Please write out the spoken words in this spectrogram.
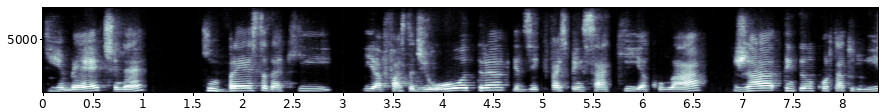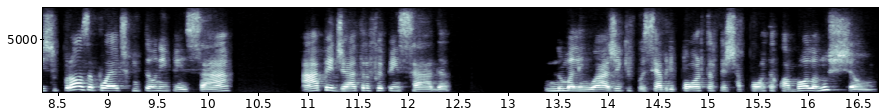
que remete, né? Que uhum. empresta daqui e afasta de outra, quer dizer, que faz pensar aqui e acolá já tentando cortar tudo isso. Prosa poética, então, nem pensar. A pediatra foi pensada numa linguagem que fosse abrir porta, fechar porta, com a bola no chão.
